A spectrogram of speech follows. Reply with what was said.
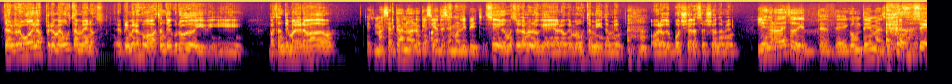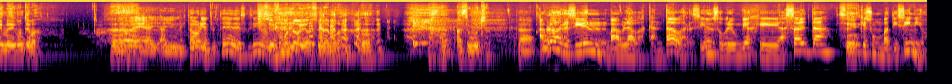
están re buenos, pero me gustan menos. El primero es como bastante crudo y, y bastante mal grabado. Es más cercano a lo que hacía antes en Moldy Pitches. Sí, es más cercano a lo que, a lo que me gusta a mí también. O a lo que puedo llegar a hacer yo también. ¿Y es verdad esto de que te, te dedicó un tema? sí, me dedicó un tema. Pero, eh, hay, hay una historia entre ustedes, ¿sí? Sí, fuimos novios en una época. Hace mucho. Hablabas recién, hablabas, cantabas recién sobre un viaje a Salta, Sí. que es un vaticinio.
